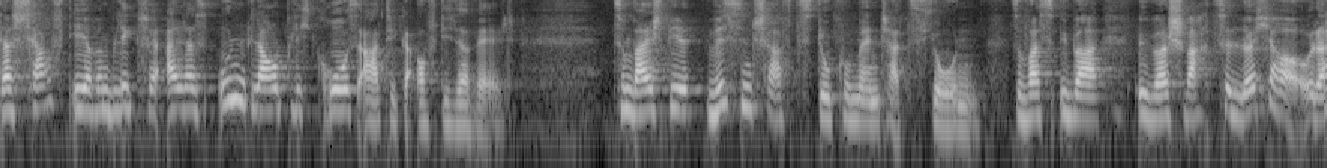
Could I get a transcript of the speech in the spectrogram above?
Das schärft Ihren Blick für all das unglaublich Großartige auf dieser Welt. Zum Beispiel Wissenschaftsdokumentationen, sowas über, über schwarze Löcher oder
